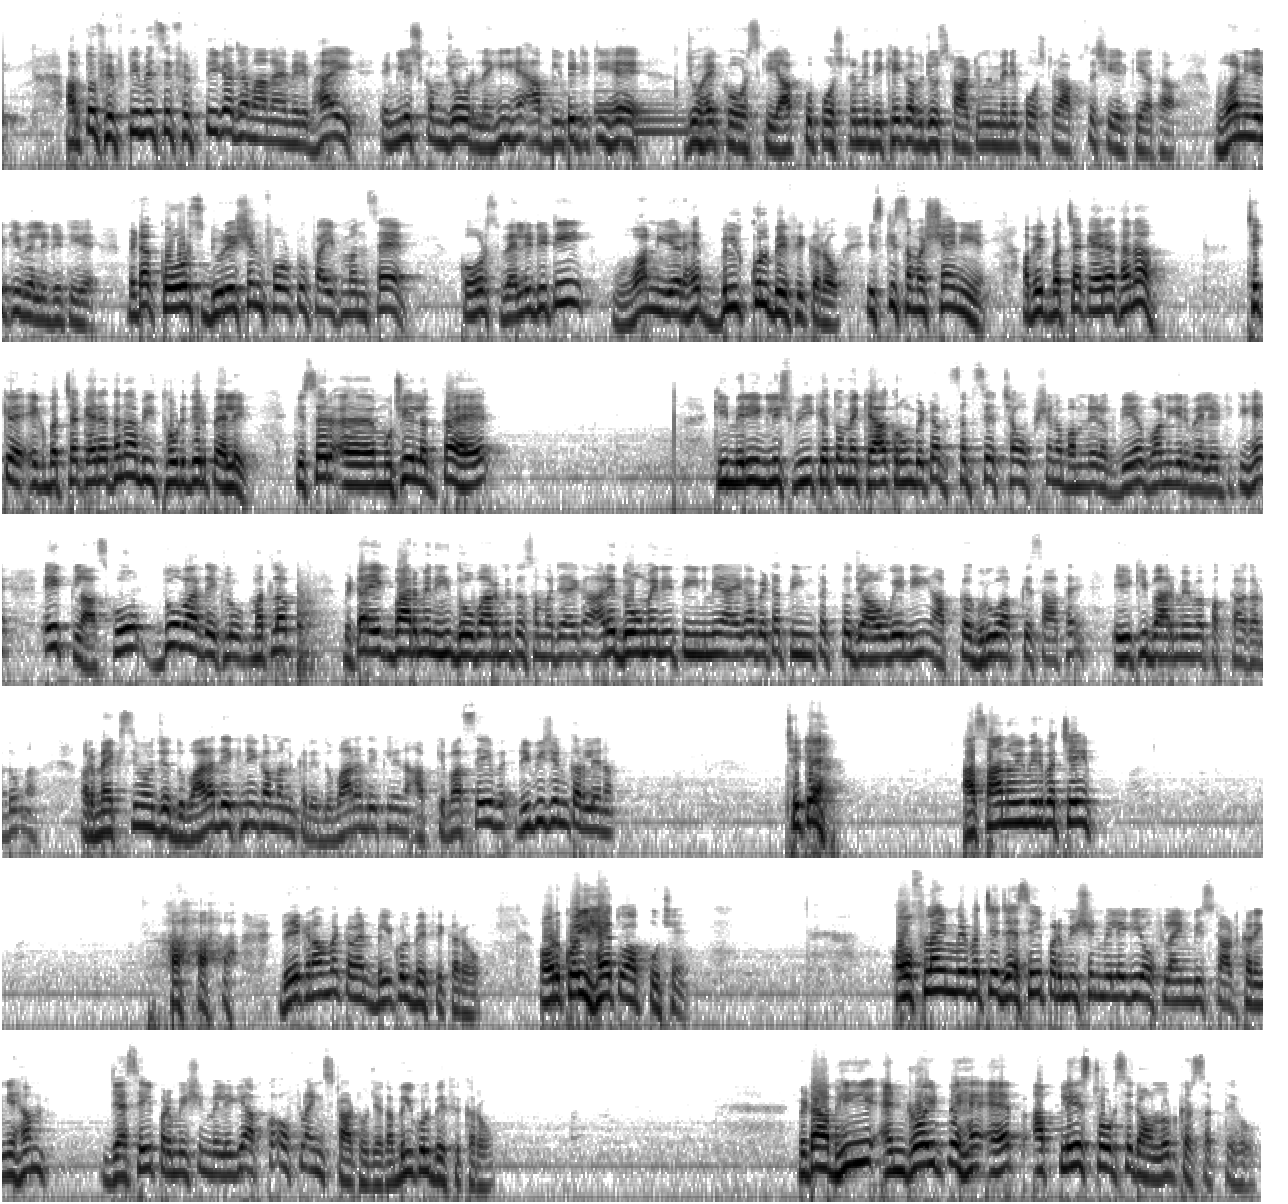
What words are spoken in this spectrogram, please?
अब तो 50 में से 50 का जमाना है मेरे भाई। इंग्लिश कमज़ोर नहीं है आप वैलिडिटी है जो है कोर्स की। आपको पोस्टर में दिखेगा जो स्टार्टिंग में मैंने पोस्टर आपसे शेयर किया था। वन ईयर की वैलिडिटी है। है बेटा course duration four to five months है। कोर्स वैलिडिटी वन ईयर है। बिल्कुल बेफिक्र रहो। इसकी समस्या ही नहीं है। अब एक बच्चा कह रहा था ना ठीक है एक बच्चा कह रहा था ना अभी थोड़ी देर पहले कि सर आ, मुझे लगता है कि मेरी इंग्लिश वीक है तो मैं क्या करूँ बेटा? सबसे अच्छा ऑप्शन अब हमने रख दिया वन ईयर वैलिडिटी है। एक क्लास को दो बार देख लो। मतलब बेटा, एक बार में नहीं, दो बार में तो समझ आएगा। अरे, दो में नहीं, तीन में आएगा। बेटा, तीन तक तो जाओगे नहीं। आपका गुरु आपके साथ है। एक ही बार में मैं पक्का कर दूँगा। और मैक्सिमम जो दोबारा देखने का मन करे, दोबारा देख लेना। आपके पास सेव रिविजन कर लेना। ठीक है? आसान हुई मेरे बच्चे? देख रहा हूँ मैं कमेंट बिल्कुल बेफिक्र हो। और कोई है तो आप पूछें। ऑफलाइन मेरे बच्चे, जैसे ही परमिशन मिलेगी, ऑफलाइन भी स्टार्ट करेंगे हम। जैसे ही परमिशन मिलेगी, आपका ऑफलाइन स्टार्ट हो जाएगा। बिल्कुल बेफिक्र हो बेटा, अभी एंड्रॉइड पे है ऐप आप प्ले स्टोर से डाउनलोड कर सकते हो।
